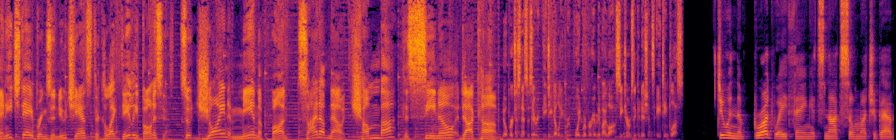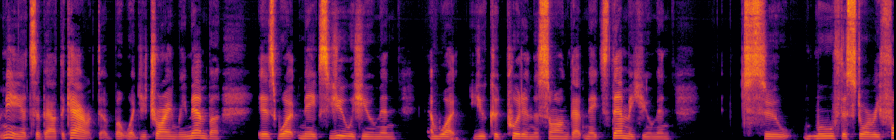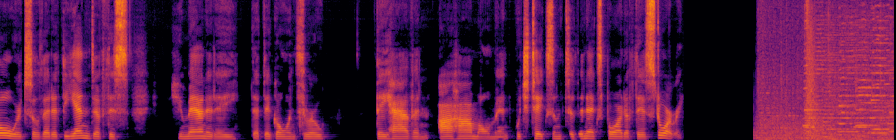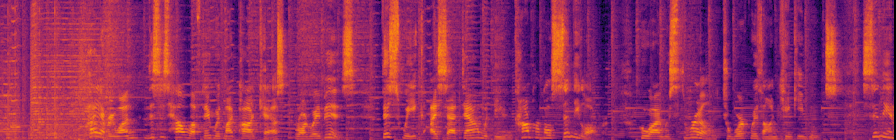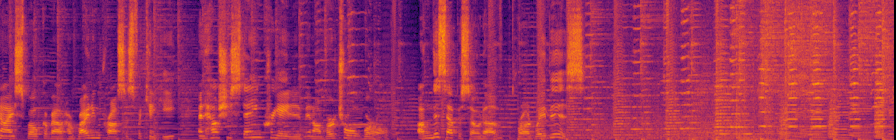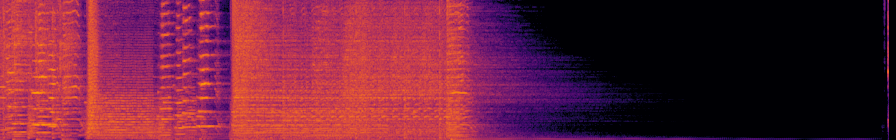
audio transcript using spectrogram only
and each day brings a new chance to collect daily bonuses. So join me in the fun. Sign up now at ChumbaCasino.com. No purchase necessary. VGW. Void were prohibited by law. See terms and conditions. 18 plus. Doing the Broadway thing, it's not so much about me, it's about the character. But what you try and remember is what makes you a human and what you could put in the song that makes them a human to move the story forward so that at the end of this humanity that they're going through, they have an aha moment, which takes them to the next part of their story. Hi, everyone. This is Hal Luftig with my podcast, Broadway Biz. This week, I sat down with the incomparable Cyndi Lauper, who I was thrilled to work with on Kinky Boots. Cyndi and I spoke about her writing process for Kinky and how she's staying creative in our virtual world on this episode of Broadway Biz.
